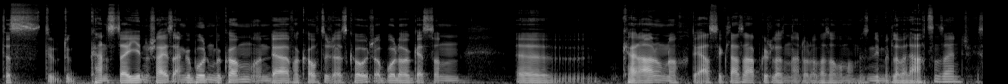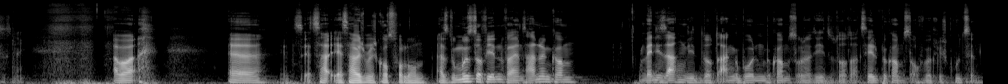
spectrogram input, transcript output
Das, du, du kannst da jeden Scheiß angeboten bekommen und der verkauft sich als Coach, obwohl er gestern äh, keine Ahnung, noch der erste Klasse abgeschlossen hat oder was auch immer. Müssen die mittlerweile 18 sein? Ich weiß es nicht. Aber äh, jetzt, jetzt, jetzt habe ich mich kurz verloren. Also du musst auf jeden Fall ins Handeln kommen, wenn die Sachen, die du dort angeboten bekommst oder die du dort erzählt bekommst, auch wirklich gut sind.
